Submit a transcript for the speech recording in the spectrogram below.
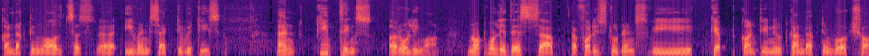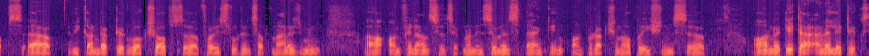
conducting all such events activities and keep things rolling on not only this, uh, for students, we kept continued conducting workshops. Uh, we conducted workshops uh, for students of management uh, on financial sector, on insurance banking, on production operations, uh, on uh, data analytics.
